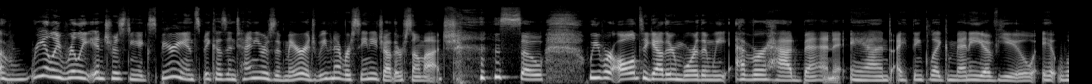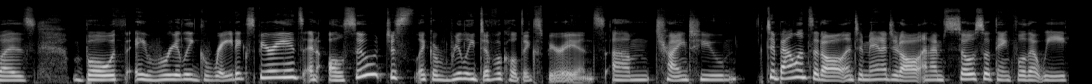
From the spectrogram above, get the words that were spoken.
a really, really interesting experience because in 10 years of marriage, we've never seen each other so much. so we were all together more than we ever had been. And I think, like many of you, it was both a really great experience and also just like a really difficult experience um, trying to to balance it all and to manage it all. And I'm so, so thankful that we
